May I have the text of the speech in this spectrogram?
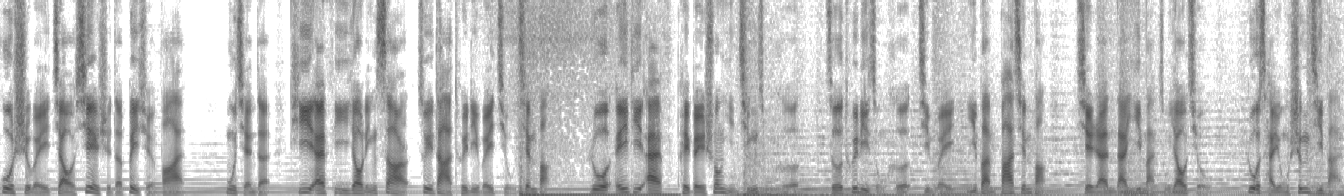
或视为较现实的备选方案。目前的 TFE 幺零四二最大推力为九千磅，若 ADF 配备双引擎组合，则推力总和仅为一万八千磅，显然难以满足要求。若采用升级版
